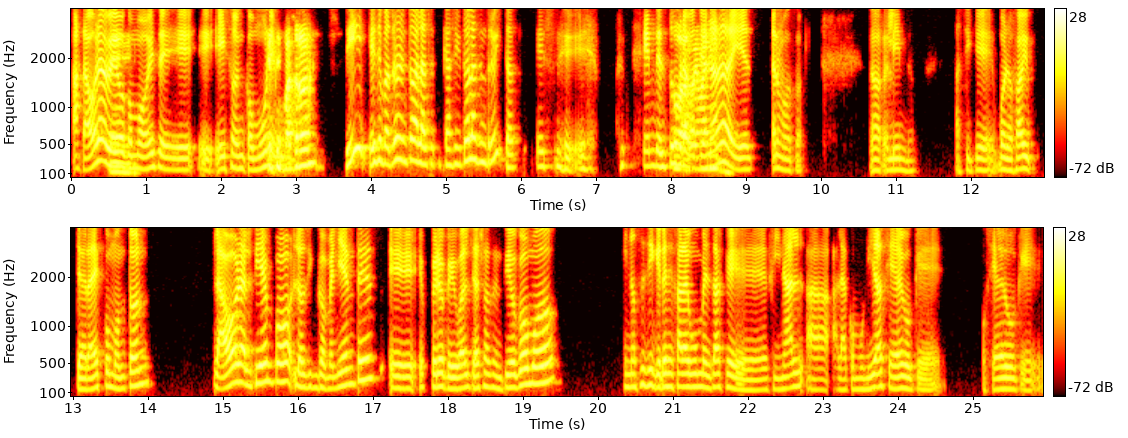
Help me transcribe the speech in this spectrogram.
Hasta ahora veo eh, como ese, e, eso en común. ¿Ese patrón? Sí, ese patrón en todas las, casi todas las entrevistas. Es eh, gente súper apasionada y es hermoso. No, re lindo. Así que, bueno, Fabi, te agradezco un montón. La hora, el tiempo, los inconvenientes. Eh, espero que igual te hayas sentido cómodo. Y no sé si querés dejar algún mensaje final a, la comunidad, si hay algo que, o si hay algo que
